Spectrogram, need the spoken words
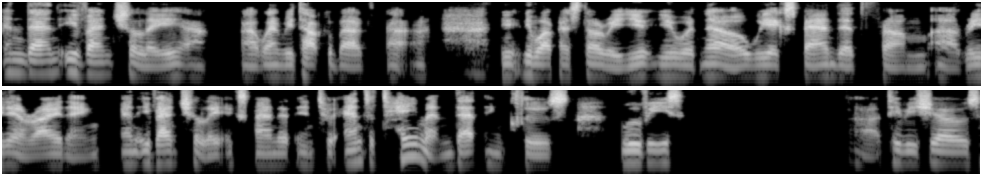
And then eventually, uh, uh, when we talk about uh, uh, the, the Wattpad story, you, you would know we expanded from uh, reading and writing and eventually expanded into entertainment that includes movies, uh, TV shows,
